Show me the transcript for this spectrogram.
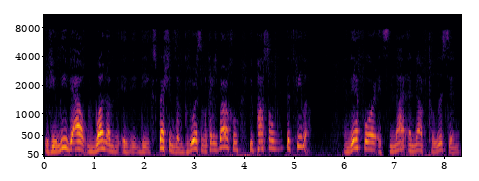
If you leave out one of the, the, the expressions of Gevuros of HaKadosh Baruch Hu, you passel the tefillah. And therefore, it's not enough to listen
